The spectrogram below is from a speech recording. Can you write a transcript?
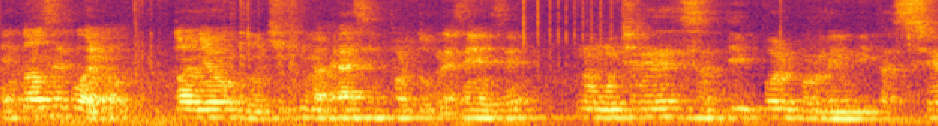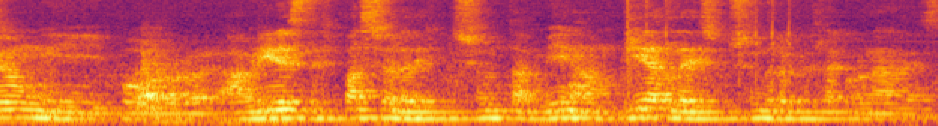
Entonces, bueno, Toño, muchísimas gracias por tu presencia. No, muchas gracias a ti por, por la invitación y por abrir este espacio a la discusión también, ampliar la discusión de lo que es la CONADES.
